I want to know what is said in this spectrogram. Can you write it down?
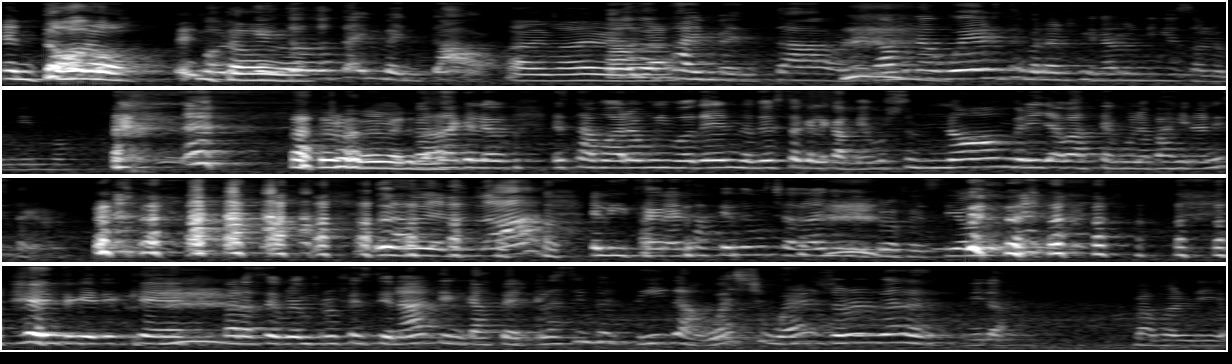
en todo, en porque todo. Porque todo está inventado. Además de todo verdad. está inventado. Le damos una vuelta, pero al final los niños son los mismos. Además de verdad. Cosa que estamos ahora muy modernos de esto, que le cambiamos un nombre y ya va a hacer una página en Instagram. La verdad, el Instagram está haciendo mucho daño en mi profesión. Gente que, que para ser buen profesional tiene que hacer clase invertida, mira, vamos al lío.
